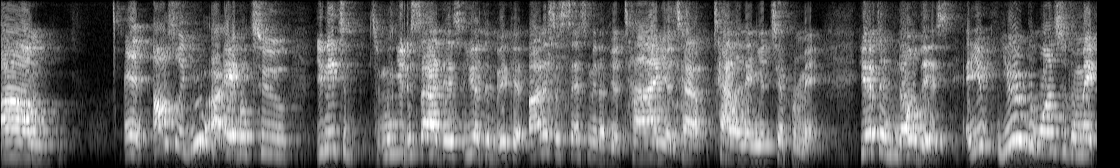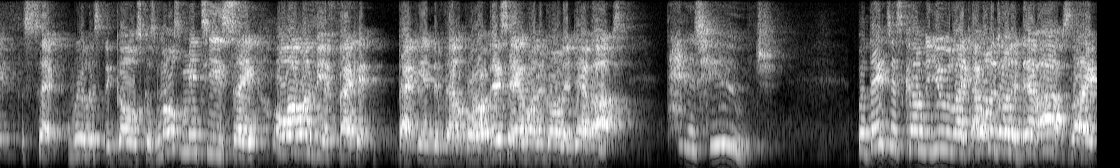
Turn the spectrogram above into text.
Um, and also, you are able to, you need to, when you decide this, you have to make an honest assessment of your time, your ta- talent, and your temperament. You have to know this. And you, you're the ones who can make set realistic goals because most mentees say, oh, I want to be a back end developer, or they say, I want to go into DevOps. That is huge. But they just come to you like, I want to go into DevOps. Like,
